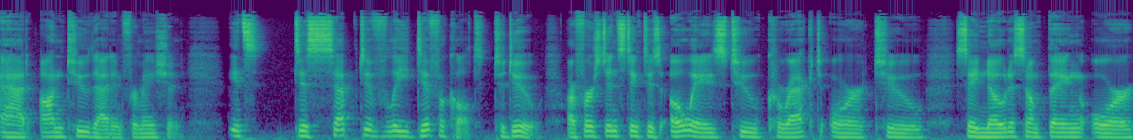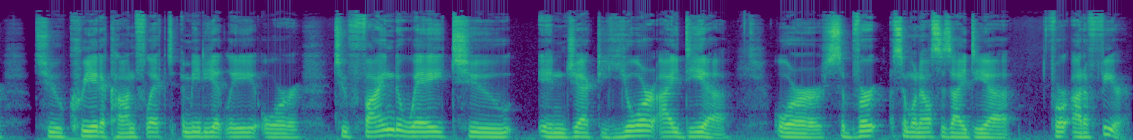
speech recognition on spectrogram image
add onto that information. It's deceptively difficult to do. Our first instinct is always to correct or to say no to something or to create a conflict immediately or to find a way to inject your idea or subvert someone else's idea for out of fear.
